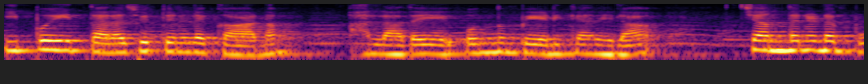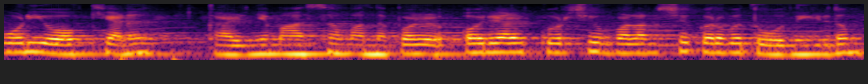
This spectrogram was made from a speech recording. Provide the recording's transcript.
ഇപ്പോൾ ഈ തലചുറ്റലിന്റെ കാരണം. അല്ലാതെ ഒന്നും പേടിക്കാനില്ല. ചന്ദനയുടെ ബോഡി ഓക്കെയാണ്. കഴിഞ്ഞ മാസം വന്നപ്പോൾ ഒരാൾ കുറച്ച് വളർച്ചക്കുറവ് തോന്നിയിരുന്നു.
